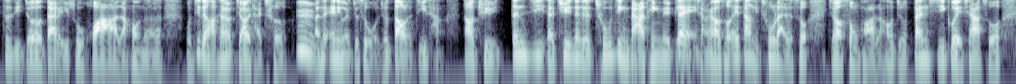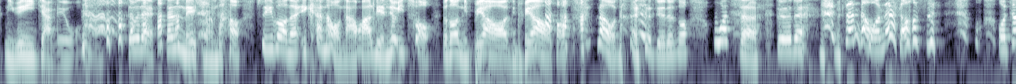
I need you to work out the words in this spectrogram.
自己就带了一束花，然后呢，我记得好像有叫一台车，嗯，反正 anyway 就是我就到了机场，然后去登机，呃，去那个出境大厅那边，想要说，哎，当你出来的时候就要送花，然后就单膝跪下说，你愿意嫁给我吗？对不对？但是没想到 Super 呢，一看到我拿花，脸就一臭，就说你不要哦，你不要哦。那我当然就觉得说，what the，对不对？真的，我那时候是，我就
